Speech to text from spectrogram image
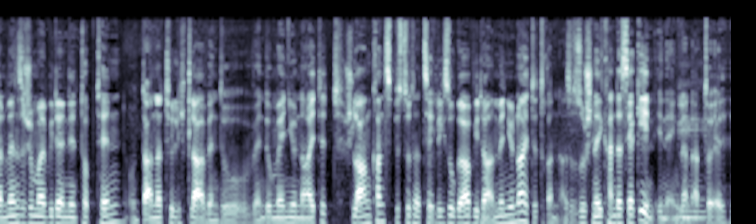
dann wären sie schon mal wieder in den Top 10 und dann natürlich klar, wenn du, wenn du Man United schlagen kannst, bist du tatsächlich sogar wieder an Man United dran. Also so schnell kann das ja gehen in England mhm. aktuell.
